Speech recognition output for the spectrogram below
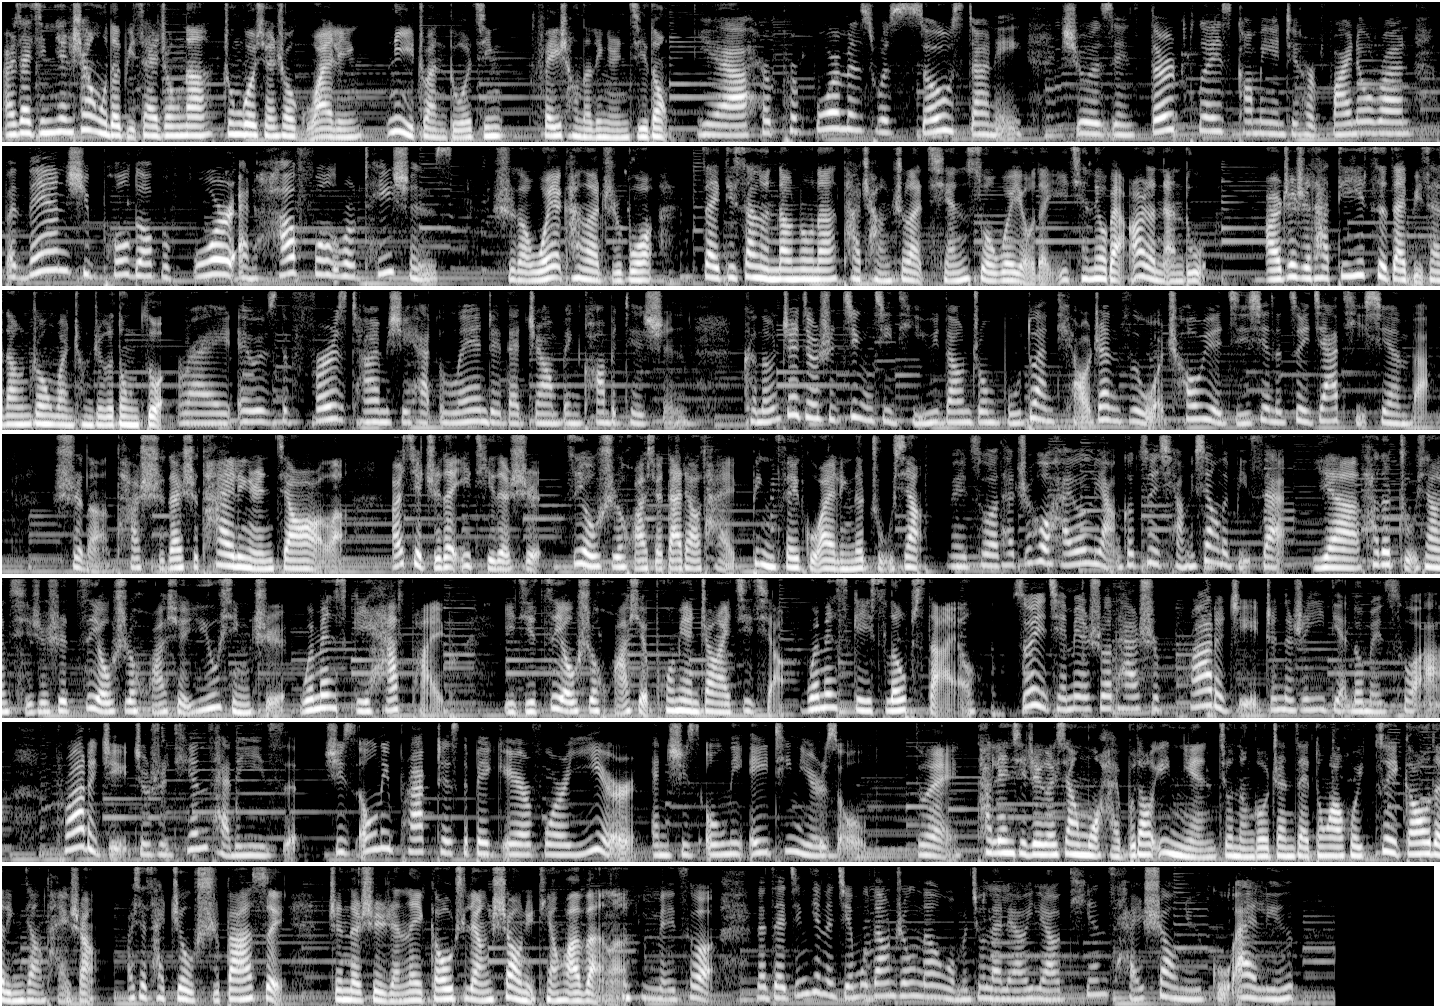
而在今天上午的比赛中呢，中国选手谷爱凌逆转夺金，非常的令人激动。Yeah, her performance was so stunning. She was in third place coming into her final run, but then she pulled off a four and half full rotations. 是的，我也看了直播，在第三轮当中呢，她尝试了前所未有的一千六百二的难度。 而这是她第一次在比赛当中完成这个动作。Right, it was the first time she had landed that jump in competition. 可能这就是竞技体育当中不断挑战自我、超越极限的最佳体现吧。是的，她实在是太令人骄傲了。而且值得一提的是，自由式滑雪大跳台并非谷爱凌的主项。没错，她之后还有两个最强项的比赛。Yeah，她的主项其实是自由式滑雪 U 型池 （Women's Ski Halfpipe）。以及自由式滑雪坡面障碍技巧 （Women's Ski Slopestyle）。所以前面说她是 prodigy，真的是一点都没错啊。Prodigy 就是天才的意思。She's only practiced big air for a year, and she's only 18 years old. 对她练习这个项目还不到一年，就能够站在冬奥会最高的领奖台上，而且才只有十八岁，真的是人类高质量少女天花板了。没错，那在今天的节目当中呢，我们就来聊一聊天才少女谷爱凌。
